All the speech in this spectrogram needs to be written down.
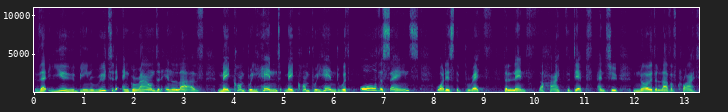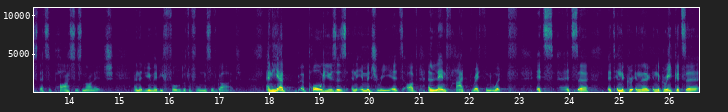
that you, being rooted and grounded in love, may comprehend, may comprehend with all the saints what is the breadth, the length, the height, the depth, and to know the love of Christ that surpasses knowledge, and that you may be filled with the fullness of God. And here, uh, Paul uses an imagery it's of a length, height, breadth, and width. It's, it's a it's in the, in the, in the Greek, it's a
